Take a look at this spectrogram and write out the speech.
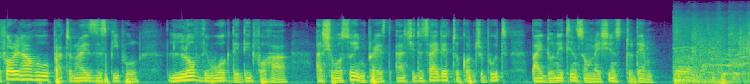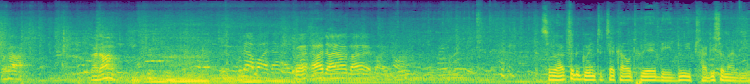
A foreigner who patronized these people loved the work they did for her, and she was so impressed and she decided to contribute by donating some machines to them. So we're actually going to check out where they do it traditionally.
